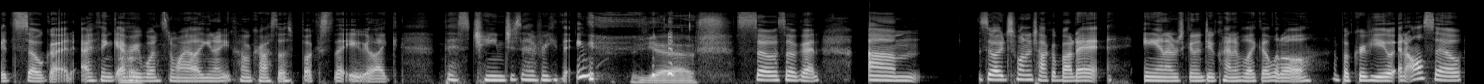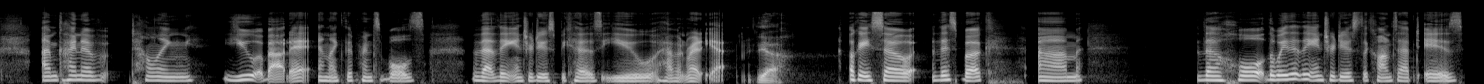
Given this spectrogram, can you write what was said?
it's so good. I think every once in a while, you know, you come across those books that you're like, this changes everything. yes. so so good. Um, so I just want to talk about it, and I'm just going to do kind of like a little book review, and also I'm kind of telling you about it and like the principles that they introduce because you haven't read it yet. Yeah. Okay, so this book, um, the whole the way that they introduce the concept is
